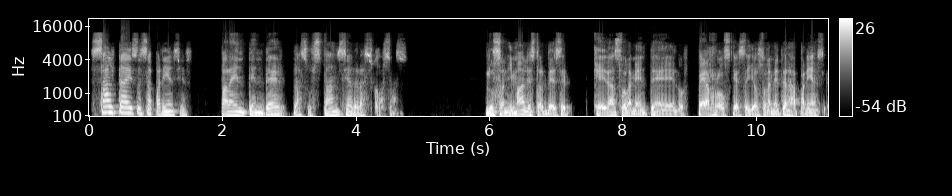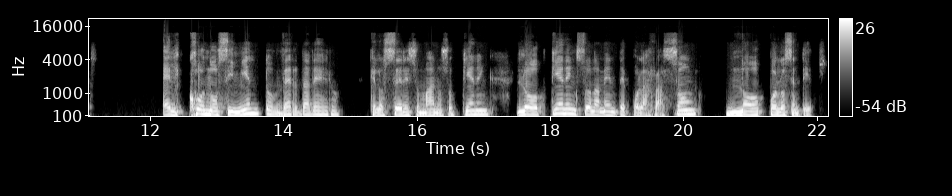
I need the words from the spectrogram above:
salta a esas apariencias para entender la sustancia de las cosas. Los animales tal vez se quedan solamente, los perros, qué sé yo, solamente en las apariencias. El conocimiento verdadero que los seres humanos obtienen, lo obtienen solamente por la razón, no por los sentidos.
